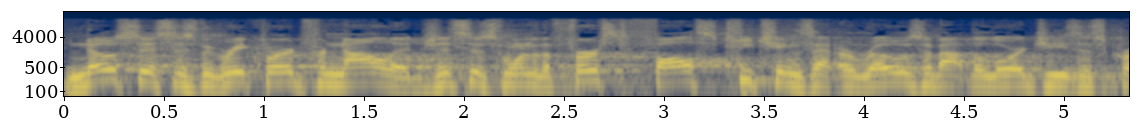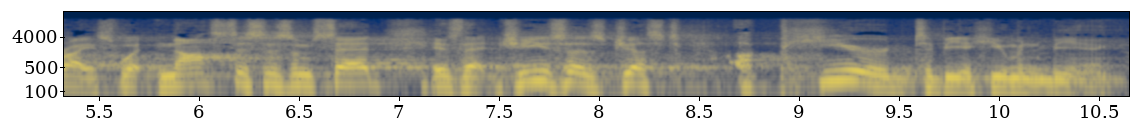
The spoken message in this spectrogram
Gnosis is the Greek word for knowledge. This is one of the first false teachings that arose about the Lord Jesus Christ. What Gnosticism said is that Jesus just appeared to be a human being.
